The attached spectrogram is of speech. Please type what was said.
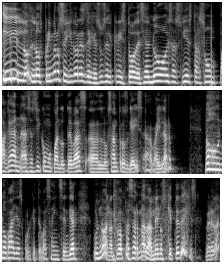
Y lo- los primeros seguidores de Jesús el Cristo decían, no, esas fiestas son paganas, así como cuando te vas a los antros gays a bailar. No, no vayas porque te vas a incendiar. Pues no, no te va a pasar nada, a menos que te dejes. ¿Verdad?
